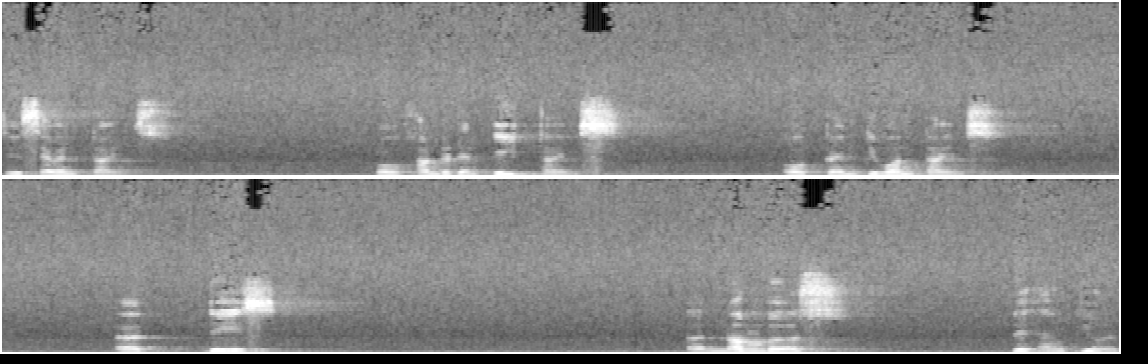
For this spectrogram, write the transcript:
Say seven times, or 108 times, or 21 times. Uh, these uh, numbers they have given.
